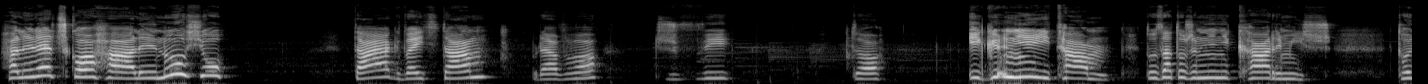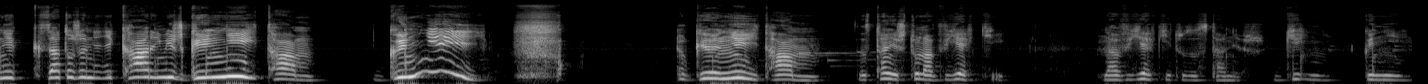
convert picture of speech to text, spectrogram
Halyneczko, Halynusiu! Tak, wejdź tam. Brawo. Drzwi. To. I gnij tam. To za to, że mnie nie karmisz. To nie za to, że mnie nie karmisz. Gnij tam. Gnij. Gnij tam. Zostaniesz tu na wieki. Na wieki tu zostaniesz. Gnij. Gnij.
